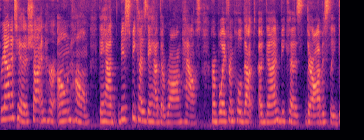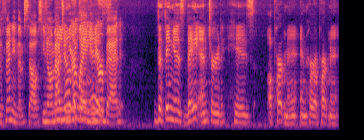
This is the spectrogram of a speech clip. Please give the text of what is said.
Breonna Taylor shot in her own home. They had just because they had the wrong house. Her boyfriend pulled out a gun because they're obviously defending themselves. You know, imagine know, you are laying in your bed. the thing is, they entered his apartment and her apartment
